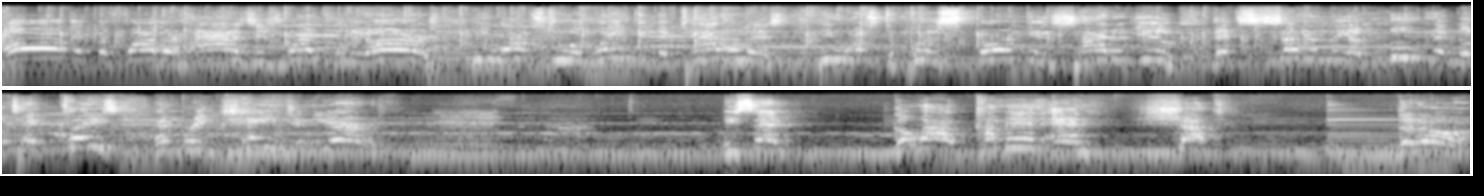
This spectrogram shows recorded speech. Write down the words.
all that the Father has is rightfully ours. He wants to awaken the catalyst. He wants to put a spark inside of you that suddenly a movement will take place and bring change in the earth. He said, Go out, come in, and shut the door.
